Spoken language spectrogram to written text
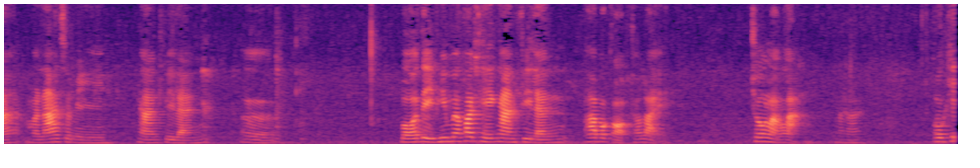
นะ มันน่าจะมีงานฟรีแลนซ์ เออปกติพี่ไม่ค่อย take งานฟรีแลนซ์ภาพประกอบเท่าไหร่ ช่วงหลังๆนะคะโอเค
